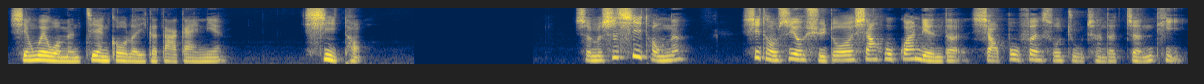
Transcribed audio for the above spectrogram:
先为我们建构了一个大概念：系统。什么是系统呢？系统是由许多相互关联的小部分所组成的整体。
